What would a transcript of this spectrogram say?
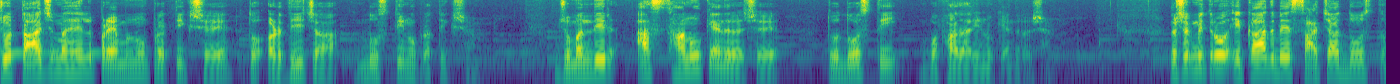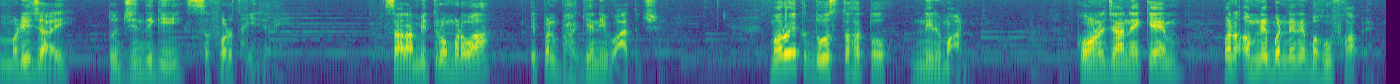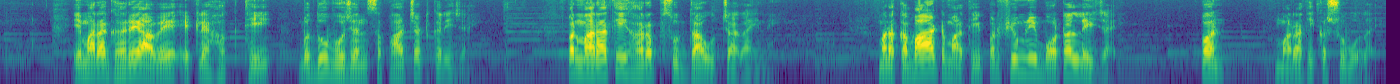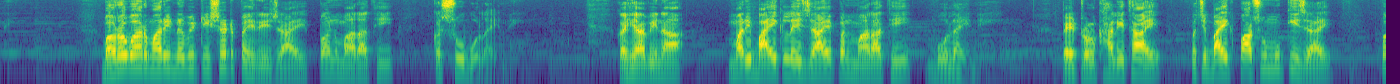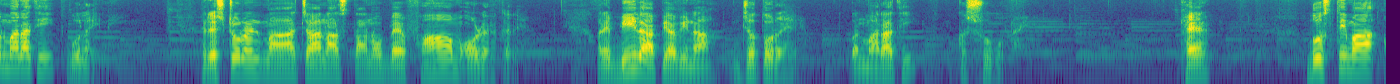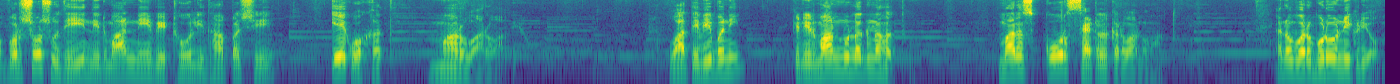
જો તાજમહેલ પ્રેમનું પ્રતીક છે, તો અડધી ચા દોસ્તીનું પ્રતીક છે. જો મંદિર આસ્થાનું કેન્દ્ર છે, તો દોસ્તી વફાદારીનું કેન્દ્ર છે. દર્શક મિત્રો, એકાદ બે સાચા દોસ્ત મળી જાય, તો જિંદગી સફળ થઈ જાય. સારા મિત્રો મળવા એ પણ ભાગ્યની વાત છે. મારો એક દોસ્ત હતો નિર્માણ. કોણ જાણે કેમ, પણ અમને બંનેને બહુ ફાવે એ મારા ઘરે આવે એટલે હકથી બધું ભોજન સફાચટ કરી જાય. પણ મારાથી હરફ સુદ્ધા ઉચ્ચારાય નહીં. મારા કબાટમાંથી પરફ્યુમની બોટલ લઈ જાય, પણ મારાથી કશું બોલાય નહીં. બરોબર મારી નવી ટી શર્ટ પહેરી જાય, પણ મારાથી કશું બોલાય નહીં. કહ્યા વિના મારી બાઇક લઈ જાય, પણ મારાથી બોલાય નહીં. પેટ્રોલ ખાલી થાય, પછી બાઇક પાછું મૂકી જાય, પણ મારાથી બોલાય નહીં. રેસ્ટોરન્ટમાં ચા નાસ્તાનો બેફામ ઓર્ડર કરે અને બિલ આપ્યા વિના જતો રહે. પણ મારાથી કશું બોલાય. ખેર, દોસ્તીમાં વર્ષો સુધી નિર્માણની વેઠો લીધા પછી એક વખત મારો વારો આવ્યો. વાત એવી બની કે નિર્માણનું લગ્ન હતું. મારે સ્કોર સેટલ કરવાનો હતો. એનો વરઘોડો નીકળ્યો.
